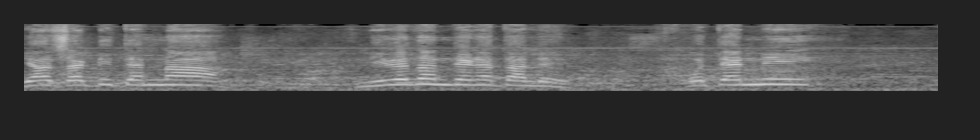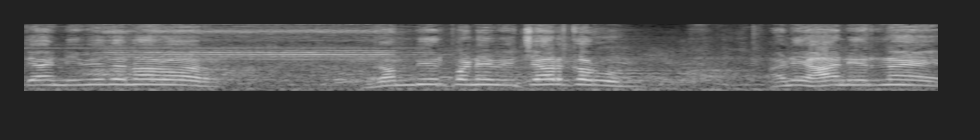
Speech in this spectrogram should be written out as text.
यासाठी त्यांना निवेदन देण्यात आले व त्यांनी त्या निवेदनावर गंभीरपणे विचार करून आणि हा निर्णय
